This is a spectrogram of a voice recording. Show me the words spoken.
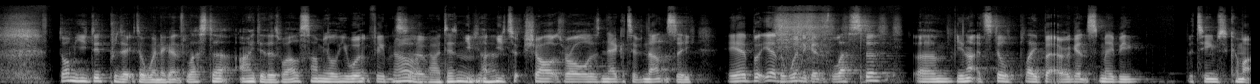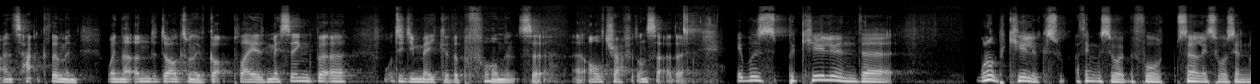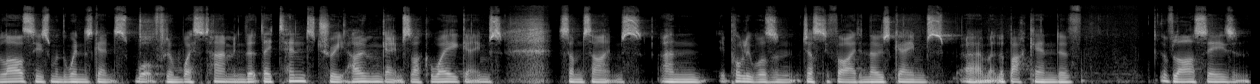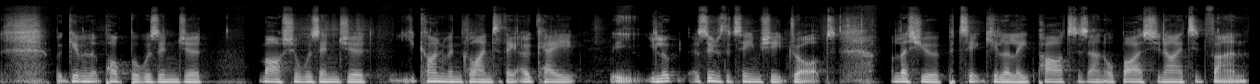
Dom, you did predict a win against Leicester. I did as well. Samuel, you weren't feeling no, so. I didn't. You, no. you, took Charlotte's role as negative Nancy here. But yeah, the win against Leicester, um, United still played better against maybe the teams who come out and attack them and when they're underdogs, when they've got players missing. But uh, what did you make of the performance at, at, Old Trafford on Saturday? It was peculiar in that, well, not peculiar because I think we saw it before, certainly towards the end of last season when the wins against Watford and West Ham, in that they tend to treat home games like away games sometimes. And it probably wasn't justified in those games um, at the back end of of last season. But given that Pogba was injured, Martial was injured, you're kind of inclined to think, okay, you look as soon as the team sheet dropped, unless you're a particularly partisan or biased United fan,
